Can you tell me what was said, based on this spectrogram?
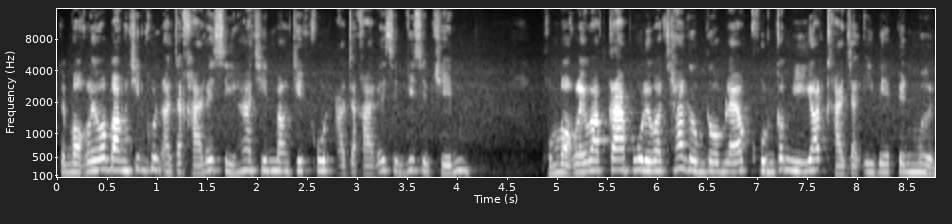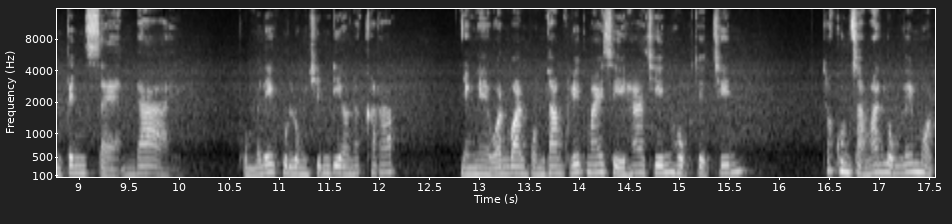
แต่บอกเลยว่าบางชิ้นคุณอาจจะขายได้4 5ชิ้น บางชิ้นคุณอาจจะขายได้ 10 20 ชิ้น ผมบอกเลยว่ากล้าพูดเลยว่าถ้ารวมๆแล้ว คุณก็มียอดขายจาก eBay เป็นหมื่นเป็นแสนได้ ผมไม่ได้คุณลงชิ้นเดียวนะครับ อย่างไงวันๆผมทำคลิปไม้สี่ห้าชิ้นหกเจ็ดชิ้น ถ้าคุณสามารถลงได้หมด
